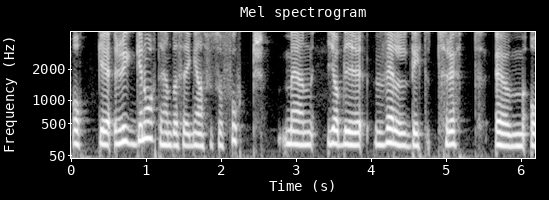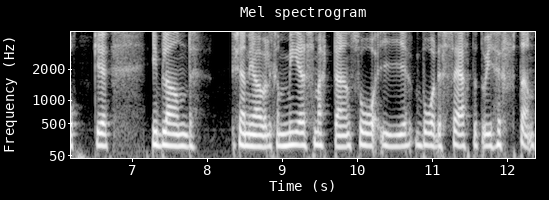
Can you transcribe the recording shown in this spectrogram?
Och eh, ryggen återhämtar sig ganska så fort. Men jag blir väldigt trött, öm och eh, ibland känner jag liksom mer smärta än så i både sätet och i höften.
